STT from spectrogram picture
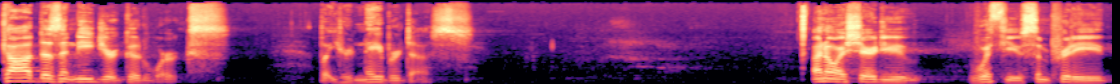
God doesn't need your good works, but your neighbor does. I know I shared you with you some pretty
